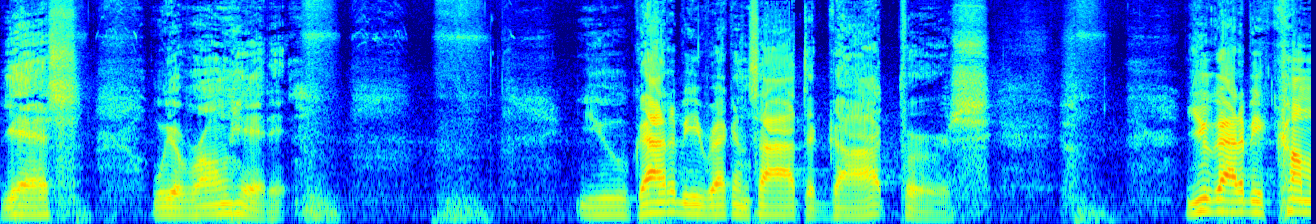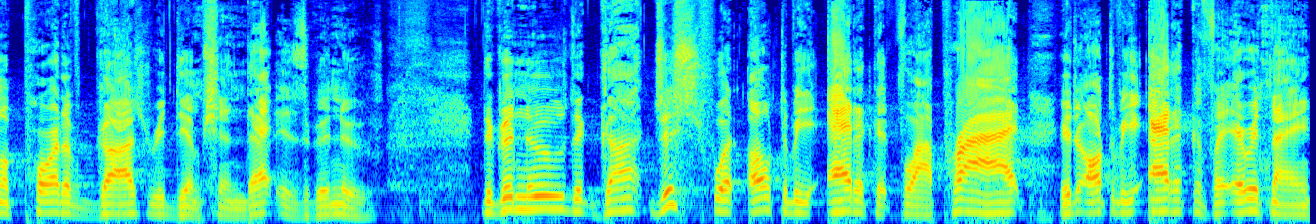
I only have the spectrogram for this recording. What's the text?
Yes, we are wrong-headed. You got to be reconciled to God first. You got to become a part of God's redemption. That is the good news. The good news that God, just what ought to be adequate for our pride, it ought to be adequate for everything,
